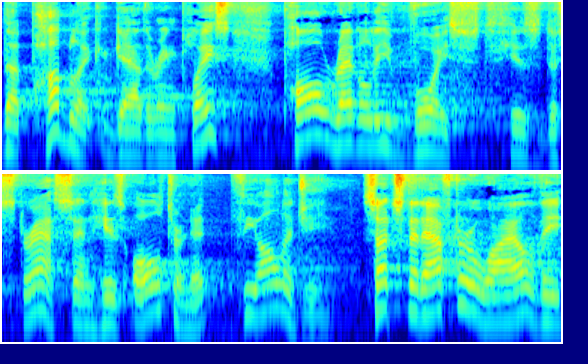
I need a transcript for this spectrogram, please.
the public gathering place, Paul readily voiced his distress and his alternate theology, such that after a while the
